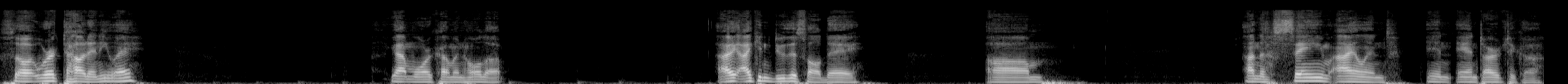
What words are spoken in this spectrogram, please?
so it worked out anyway. Got more coming. Hold up. I I can do this all day. Um, on the same island in Antarctica.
